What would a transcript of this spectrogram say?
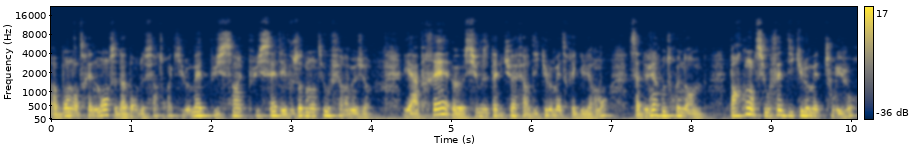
Un bon entraînement, c'est d'abord de faire 3 km, puis 5, puis 7, et vous augmentez au fur et à mesure. Et après, euh, si vous êtes habitué à faire 10 km régulièrement, ça devient votre norme. Par contre, si vous faites 10 km tous les jours,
